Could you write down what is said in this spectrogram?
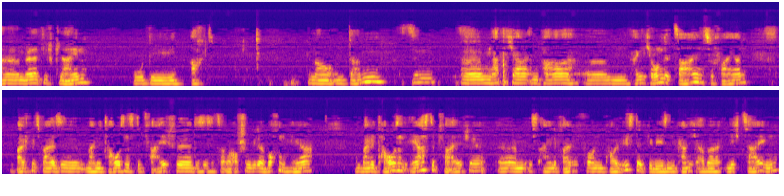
ähm, relativ klein, OD 8. Genau, und dann sind, ähm, hatte ich ja ein paar ähm, eigentlich runde Zahlen zu feiern. Beispielsweise meine tausendste Pfeife, das ist jetzt aber auch schon wieder Wochen her. Und meine tausenderste Pfeife ähm, ist eine Pfeife von Paul Ilstedt gewesen, die kann ich aber nicht zeigen,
